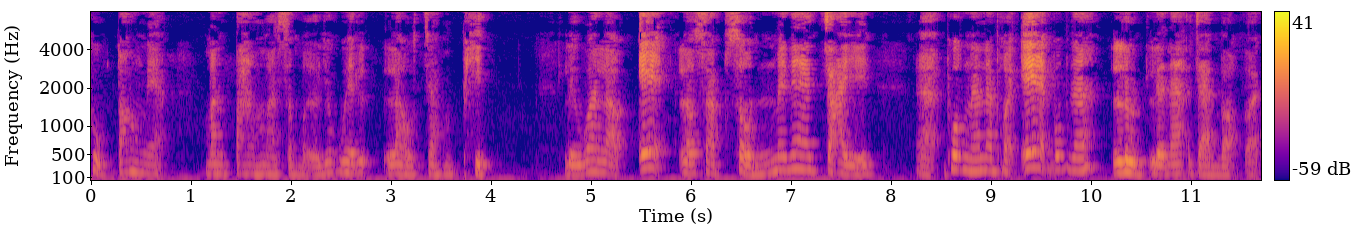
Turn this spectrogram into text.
ถูกต้องเนี่ยมันตามมาเสมอยกเว้นเราจำผิด หรือว่าเราเอ๊ะ เราสับสนไม่แน่ใจอะพวกนั้นนะพอเอ๊ะปุ๊บนะ หลุดเลยนะอาจารย์บอกก่อน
